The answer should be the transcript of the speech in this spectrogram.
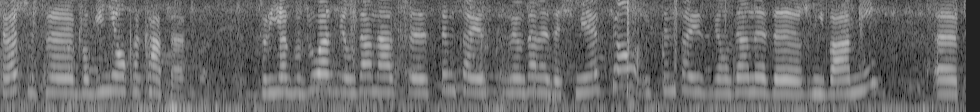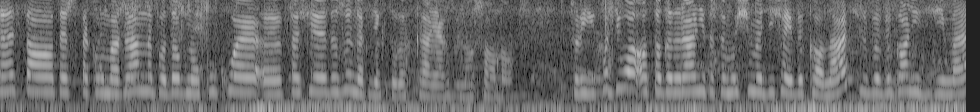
też z boginią Hekatę. Czyli jakby była związana z, z tym, co jest związane ze śmiercią i z tym, co jest związane ze żniwami. E, Często też taką marzannę, podobną kukłę e, w czasie dożynek w niektórych krajach wynoszono. Czyli chodziło o to generalnie to, co musimy dzisiaj wykonać, żeby wygonić zimę.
